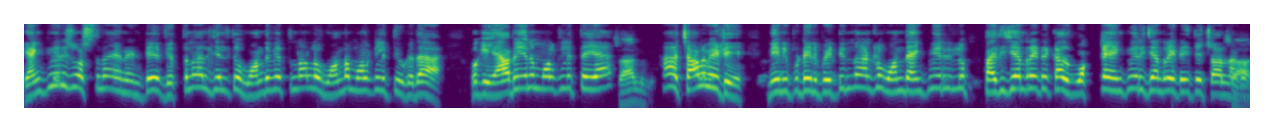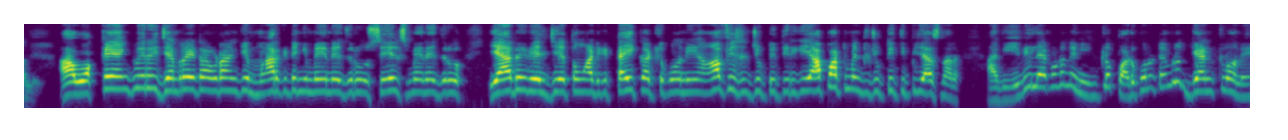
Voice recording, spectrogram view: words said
ఎంక్వైరీస్ వస్తున్నాయని అంటే విత్తనాలు చల్లితే వంద విత్తనాల్లో వంద మొలకలు ఎత్తివి కదా. ఒక యాభై ఎనిమిది మొలకలు ఎత్తాయా? చాలు. ఆ, చాలా వేటి నేను ఇప్పుడు నేను పెట్టిన దాంట్లో వంద ఎంక్వైరీలో పది జనరేట్ కాదు ఒక్క ఎంక్వైరీ జనరేట్ అయితే చాలు నాకు. ఆ ఒక్క ఎంక్వైరీ జనరేట్ అవ్వడానికి మార్కెటింగ్ మేనేజరు సేల్స్ మేనేజరు యాభై వేలు జీతం వాటికి టై కట్టుకొని ఆఫీసుల చుట్టూ తిరిగి అపార్ట్మెంట్ల చుట్టూ తిప్పి చేస్తున్నారు. అవి ఏవీ లేకుండా నేను ఇంట్లో పడుకున్న టైంలో గంటలోనే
